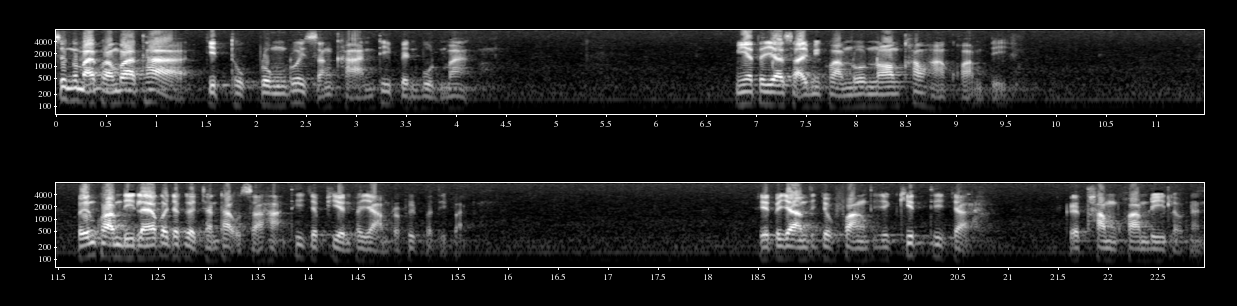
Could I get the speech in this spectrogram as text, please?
ซึ่งก็หมายความว่าถ้าจิตถูกปรุงด้วยสังขารที่เป็นบุญมาก มีอัตยาศัยมีความโน้มน้อมเข้าหาความดี เป็นความดีแล้วก็จะเกิดชันทาอุตสาหะที่จะเพียรพยายามประพฤติปฏิบัติเพียรพยายามที่จะฟังที่จะคิดที่จะกระทำความดีเหล่านั้น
